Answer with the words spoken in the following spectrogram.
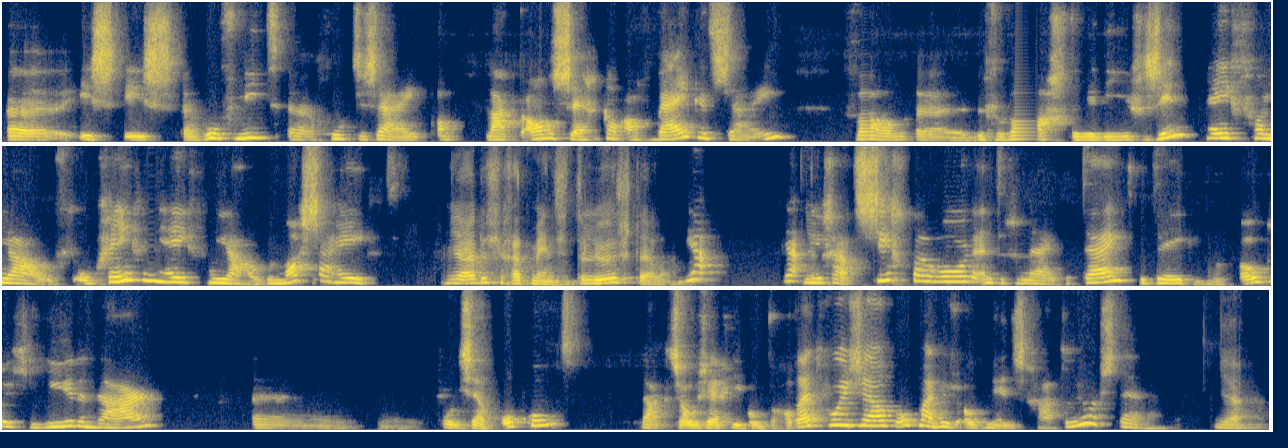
uh, is, is, uh, hoeft niet goed te zijn, of, laat ik het anders zeggen, kan afwijkend zijn van uh, de verwachtingen die je gezin heeft van jou, of je omgeving heeft van jou, de massa heeft. Ja, dus je gaat mensen teleurstellen. Ja, ja, je gaat zichtbaar worden en tegelijkertijd betekent dat ook dat je hier en daar uh, voor jezelf opkomt. Laat ik het zo zeggen, je komt er altijd voor jezelf op, maar dus ook mensen gaat teleurstellen. Ja.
